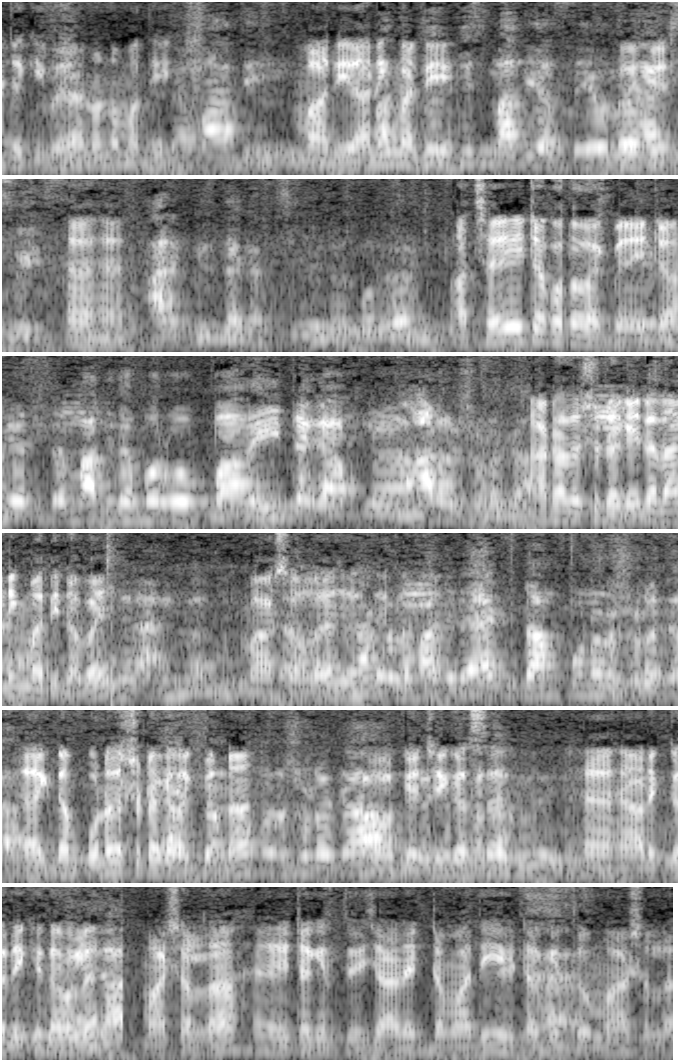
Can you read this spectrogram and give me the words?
এটা কি ভাইয়া? নন মাদি? মাদি। রানিং মাদি? মাদি আছে এগুলো এক পিস পিস হ্যাঁ হ্যাঁ। আরেক পিস দেখাচ্ছি আচ্ছা এইটা কত লাগবেন এইটা? মাদিটা পড়ব এই টাকা আপনার আঠারোশো টাকা। এটা রানিং মাদি না ভাই? মাশাআল্লাহ, এই দেখেন একদম পনেরোশো টাকা। একদম পনেরোশো টাকা লাগবেন না? টাকা। ওকে ঠিক আছে। হ্যাঁ হ্যাঁ আরেকটা দেখি তাহলে। মাশাল্লাহ এটা কিন্তু এই যে আর একটা মাদি এটা হ্যাঁ। কিন্তু মাশাল্লাহ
